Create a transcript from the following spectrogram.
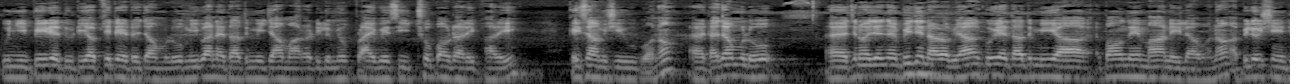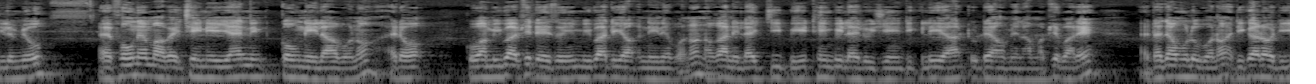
ကူညီပေးတဲ့သူတယောက်ဖြစ်တဲ့အတွက်ကြောင့်မလို့မိဘနဲ့သားသမီးကြားမှာတော့ဒီလိုမျိုး privacy ချိုးပေါက်တာတွေပါတွေကိစ္စမရှိဘူးပေါ့နော်အဲဒါကြောင့်မလို့ အဲကျွန်တော်ကြံကြံပေးချင်တာတော့ဗျာကိုယ့်ရဲ့သားသမီးကအပေါင်းအသင်းမနေလာပေါ့နော်အပြီးလို့ရှိရင်ဒီလိုမျိုးအဲဖုန်းထဲမှာပဲအချိန်တွေရမ်းကုန်နေလာပေါ့နော်အဲ့တော့ကိုကမိဘဖြစ်တယ်ဆိုရင်မိဘတယောက်အနေနဲ့ပေါ့နော်နောက်ကနေလိုက်ကြည့်ပြီးထိမ့်ပေးလိုက်လို့ရှိရင်ဒီကလေးကတိုးတက်အောင်မြင်လာမှာဖြစ်ပါတယ်အဲဒါကြောင့်မလို့ပေါ့နော်အဓိကတော့ဒီ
